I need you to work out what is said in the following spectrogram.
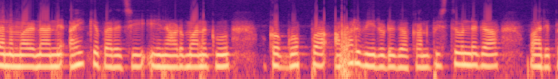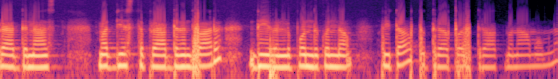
తన మరణాన్ని ఐక్యపరిచి ఈనాడు మనకు ఒక గొప్ప అమరవీరుడిగా కనిపిస్తూ ఉండగా వారి ప్రార్థన మధ్యస్థ ప్రార్థన ద్వారా దీవెనలు పొందుకుందాం. పిత పుత్ర పవిత్ర ఆత్మనామమున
